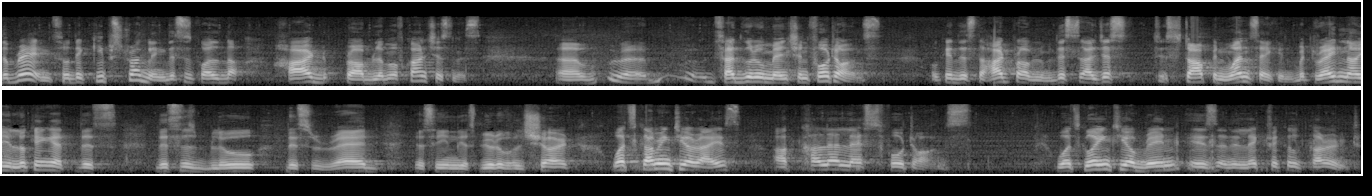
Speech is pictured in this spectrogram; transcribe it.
the brain. So they keep struggling. This is called the hard problem of consciousness. uh, uh, Sadhguru mentioned photons. Okay, this is the hard problem. This, I'll just stop in one second. But right now you're looking at this, this is blue, this is red, you're seeing this beautiful shirt. What's coming to your eyes are colorless photons. What's going to your brain is an electrical current.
